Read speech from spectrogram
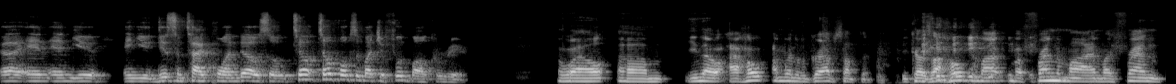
uh, and and you and you did some taekwondo. So, tell tell folks about your football career. Well, um, you know, I hope I'm going to grab something because I hope my, my friend of mine, my friend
